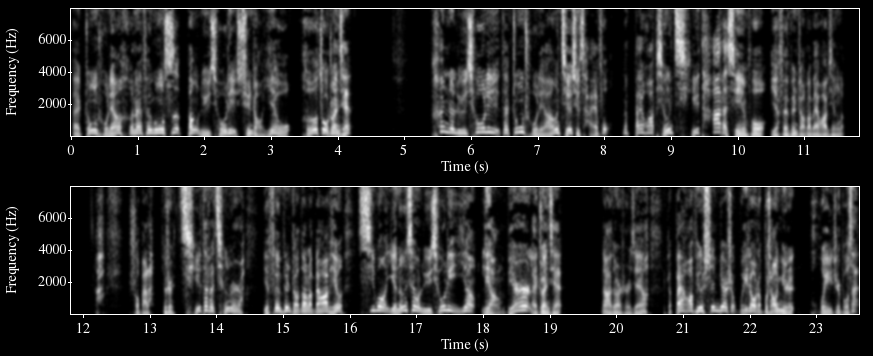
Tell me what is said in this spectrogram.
在钟楚良河南分公司帮吕秋丽寻找业务合作赚钱。看着吕秋丽在钟楚良劫取财富，那白华平其他的心腹也纷纷找到白华平了。啊，说白了就是其他的情人啊，也纷纷找到了白华平，希望也能像吕秋丽一样两边来赚钱。那段时间啊，这白华平身边是围绕着不少女人，挥之不散。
